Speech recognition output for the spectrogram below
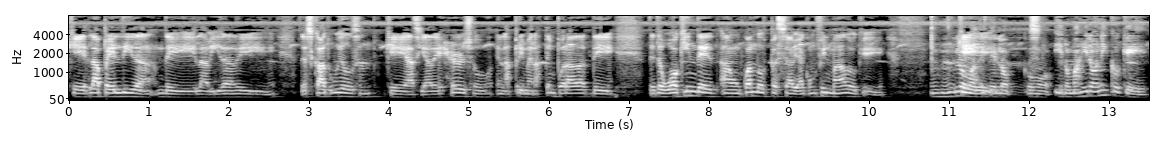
que es la pérdida de la vida de, de Scott Wilson, que hacía de Herschel en las primeras temporadas de, de The Walking Dead, aun cuando pues, se había confirmado que... Lo Que- más- que lo- como, y lo más irónico que,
